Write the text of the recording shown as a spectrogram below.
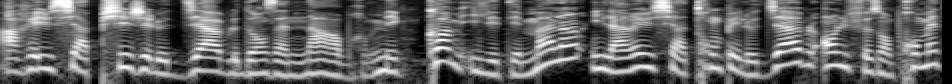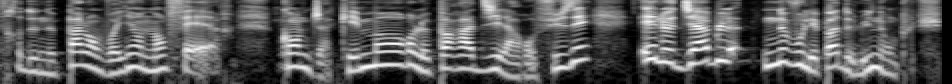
a réussi à piéger le diable dans un arbre. Mais comme il était malin, il a réussi à tromper le diable en lui faisant promettre de ne pas l'envoyer en enfer. Quand Jack est mort, le paradis l'a refusé et le diable ne voulait pas de lui non plus.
